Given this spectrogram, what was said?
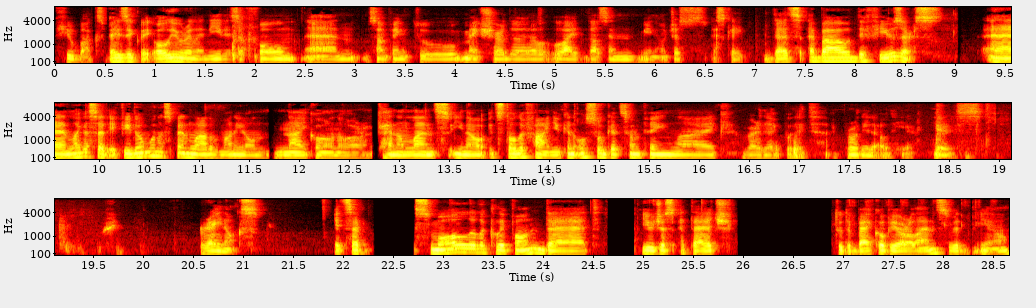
few bucks. Basically, all you really need is a foam and something to make sure the light doesn't, you know, just escape. That's about diffusers. And like I said, if you don't want to spend a lot of money on Nikon or Canon lens, you know, it's totally fine. You can also get something like, where did I put it? I brought it out here. Here it is. Raynox. It's a small little clip-on that you just attach to the back of your lens with you know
